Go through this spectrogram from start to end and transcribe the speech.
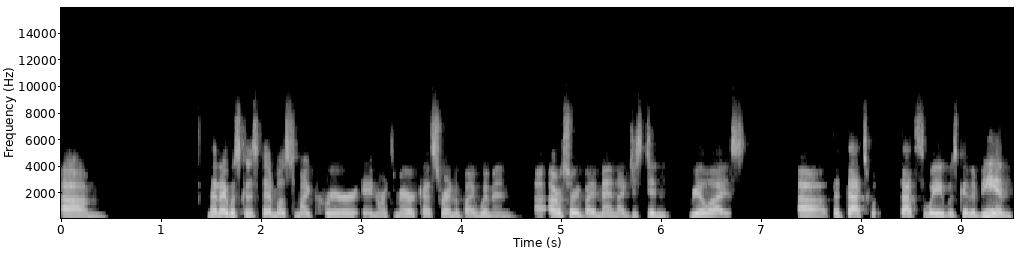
um, that I was going to spend most of my career in North America surrounded by women, uh, or sorry, by men. I just didn't realize uh, that that's what that's the way it was going to be. And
